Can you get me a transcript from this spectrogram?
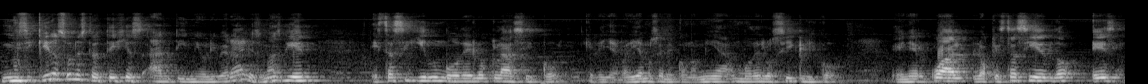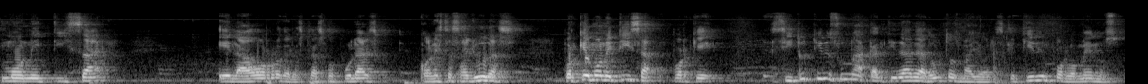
ni siquiera son estrategias antineoliberales, más bien está siguiendo un modelo clásico, que le llamaríamos en economía un modelo cíclico, en el cual lo que está haciendo es monetizar el ahorro de las clases populares con estas ayudas. ¿Por qué monetiza? Porque si tú tienes una cantidad de adultos mayores que tienen por lo menos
